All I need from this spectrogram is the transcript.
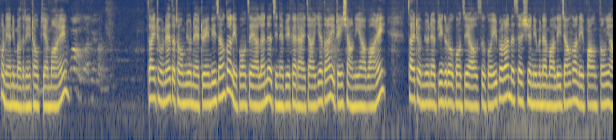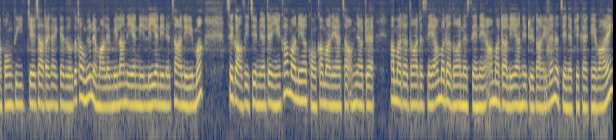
9ရက်နေ့မှာသတင်းထုတ်ပြန်ပါတယ်။ ကြိုက်ထုံနဲ့တထုံမြို့နယ်တွင်နေချောင်းကနေပုံကျရလက်နက်ကြီးနဲ့ပြစ်ခတ်တာကြောင့်ရက်သားတွေတိမ်းရှောင်နေရပါတယ်။ကြိုက်ထုံမြို့နယ်ပြင်ကတော်ကုန်းကျအောင်စုကိုဧပြီလ28ရက်နေ့မနက်မှာလေချောင်းကနေပေါင်300ပုံသီးကျဲချတိုက်ခိုက်ခဲ့တယ်လို့တထုံမြို့နယ်မှာလည်းမေလ2ရက်နေ့4ရက်နေ့နဲ့6ရက်နေ့တွေမှာစစ်ကောင်စီချင်းမြတ်တက်ရင်ခမာနေရကွန်ခမာနေရကြောင့်အမြောက်တက်အမတာ310အမတာ320နဲ့အမတာ400နှစ်တွေကနေလက်နက်ကြီးနဲ့ပြစ်ခတ်ခဲ့ပါတယ်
